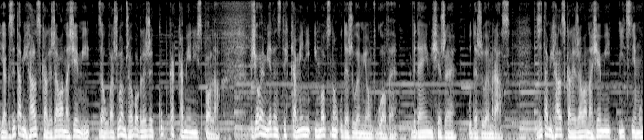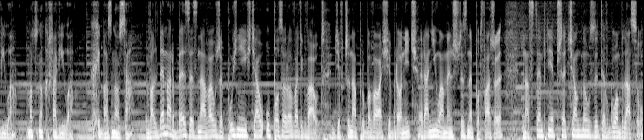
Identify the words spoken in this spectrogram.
Jak Zyta Michalska leżała na ziemi, zauważyłem, że obok leży kubka kamieni z pola. Wziąłem jeden z tych kamieni i mocno uderzyłem ją w głowę. Wydaje mi się, że uderzyłem raz. Zyta Michalska leżała na ziemi, nic nie mówiła. Mocno krwawiła. Chyba z nosa. Waldemar B. zeznawał, że później chciał upozorować gwałt. Dziewczyna próbowała się bronić, raniła mężczyznę po twarzy, następnie przeciągnął Zytę w głąb lasu.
